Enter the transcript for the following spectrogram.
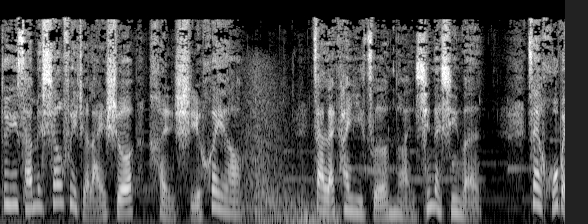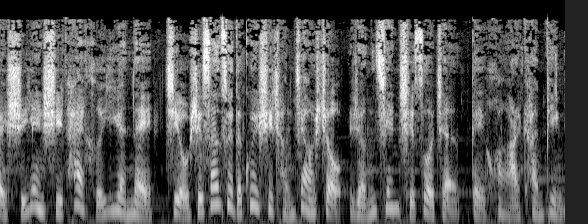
对于咱们消费者来说很实惠哦。再来看一则暖心的新闻。在湖北十堰市太和医院内，九十三岁的桂世成教授仍坚持坐诊给患儿看病，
